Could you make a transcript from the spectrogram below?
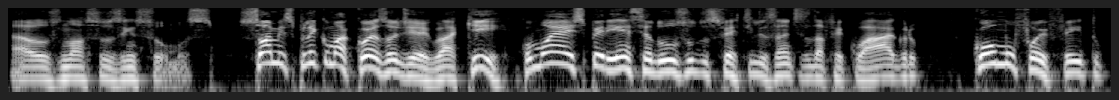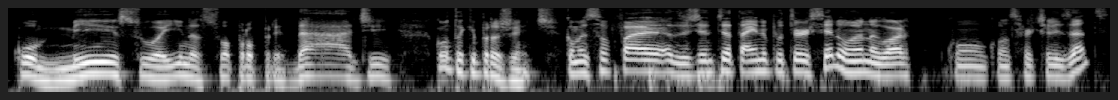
ah, os nossos insumos. Só me explica uma coisa, Diego, aqui, como é a experiência do uso dos fertilizantes da Fecoagro? Como foi feito o começo aí na sua propriedade? Conta aqui pra gente. Começou, a gente já está indo pro terceiro ano agora com, com os fertilizantes.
